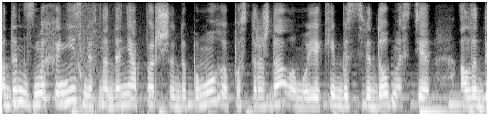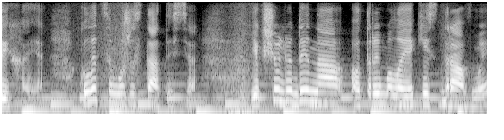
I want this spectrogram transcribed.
один з механізмів надання першої допомоги постраждалому, який без свідомості, але дихає. Коли це може статися? Якщо людина отримала якісь травми,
